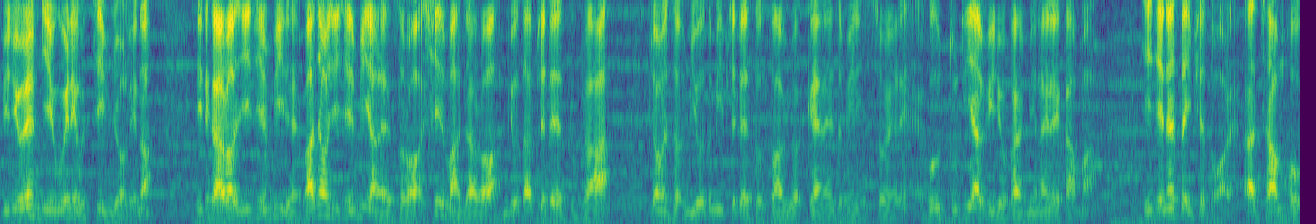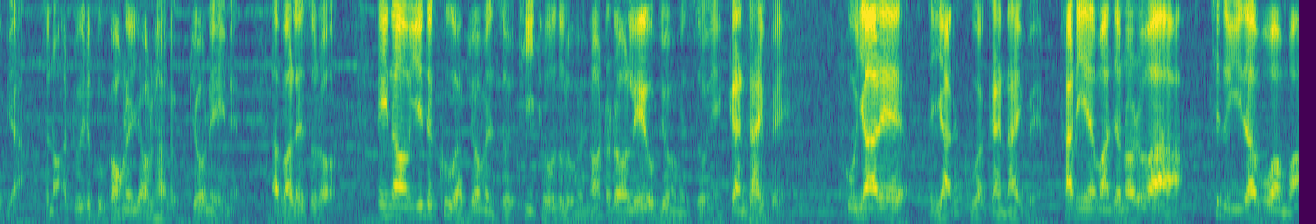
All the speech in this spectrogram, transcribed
ဗီဒီယိုရဲ့မြေခွင်းတွေကိုကြည့်ပြီးတော့လေနော်ဒီတခါတော့ရည်ချင်မိတယ်ဘာကြောင့်ရည်ချင်မိရလဲဆိုတော့အရှိမကြတော့အမျိုးသားဖြစ်တဲ့သူက ပြောမယ်ဆိုအမျိုးသမီးဖြစ်တဲ့သူသွားပြီးတော့ကန်တဲ့သပင်းကြီးဆွဲတယ်အခုဒုတိယဗီဒီယိုဖိုင်မြင်လိုက်တဲ့အခါမှာရည်ချင်တဲ့စိတ်ဖြစ်သွားတယ်အဲ့ဒါချားမဟုတ်ဗျကျွန်တော်အတွေးတစ်ခုခေါင်းထဲရောက်လာလို့ပြောနေနေအဲ့ဘာလဲဆိုတော့အိမ်အောင်ရေးတစ်ခုကပြောမယ်ဆိုထီထိုးသလိုပဲเนาะတော်တော်လေးကိုပြောမယ်ဆိုရင်ကန်တိုက်ပဲကိုရတဲ့အရာတစ်ခုကကန်တိုက်ပဲခါဒီယန်မှာကျွန်တော်တို့ကချစ်သူရေးသားဘဝမှာ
